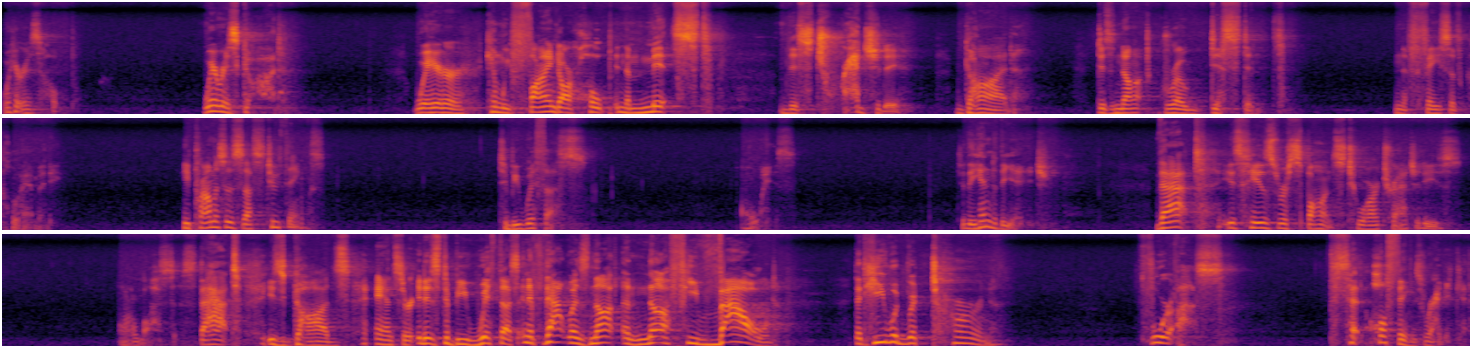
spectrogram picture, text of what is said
Where is hope? Where is God? Where can we find our hope in the midst of this tragedy? God does not grow distant in the face of calamity. He promises us two things to be with us always, to the end of the age. That is his response to our tragedies, our losses. That is God's answer. It is to be with us. And if that was not enough, he vowed that he would return for us to set all things right again.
